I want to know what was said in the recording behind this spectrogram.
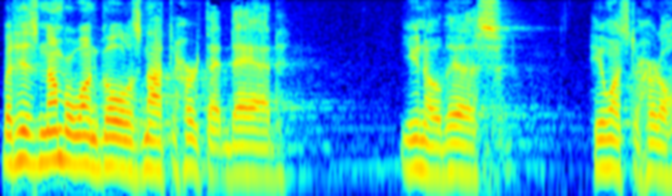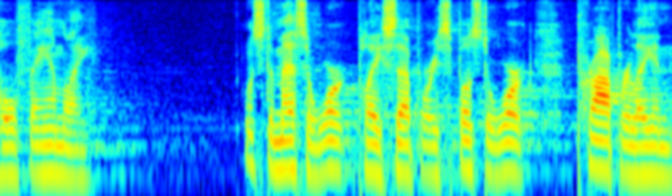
But his number one goal is not to hurt that dad. You know this. He wants to hurt a whole family. Wants to mess a workplace up where he's supposed to work properly and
